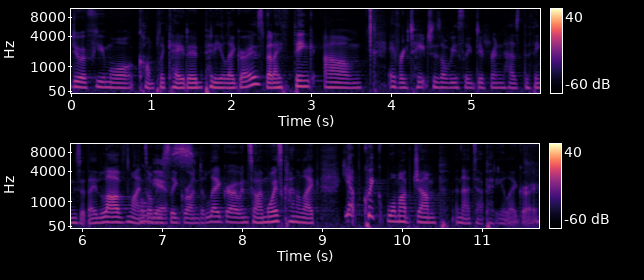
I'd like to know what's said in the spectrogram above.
do a few more complicated Petit Allegros. But I think um, every teacher's obviously different, has the things that they love. Mine's Oh, obviously yes. Grand Allegro. And so I'm always kind of like, yep, quick warm up jump. And that's our Petit Allegro.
